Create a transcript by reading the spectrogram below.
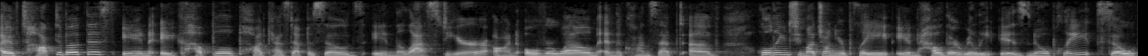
I have talked about this in a couple podcast episodes in the last year on overwhelm and the concept of holding too much on your plate and how there really is no plate. So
